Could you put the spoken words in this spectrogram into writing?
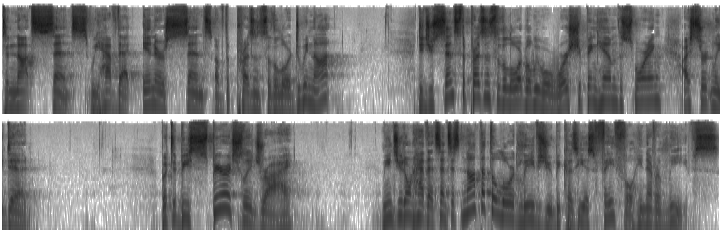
To not sense. We have that inner sense of the presence of the Lord, do we not? Did you sense the presence of the Lord while we were worshiping Him this morning? I certainly did. But to be spiritually dry means you don't have that sense. It's not that the Lord leaves you because He is faithful, He never leaves.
